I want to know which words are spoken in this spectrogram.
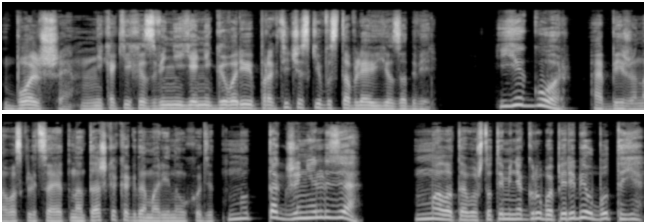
Больше никаких извини я не говорю и практически выставляю ее за дверь. «Егор!» — обиженно восклицает Наташка, когда Марина уходит. «Ну так же нельзя! Мало того, что ты меня грубо перебил, будто я...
